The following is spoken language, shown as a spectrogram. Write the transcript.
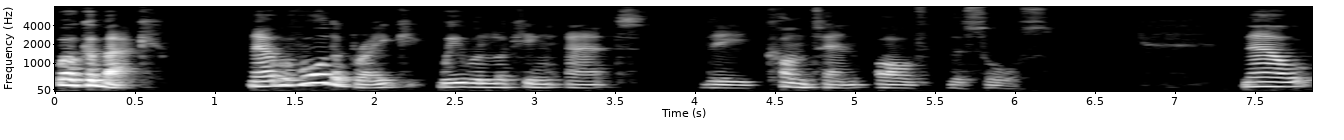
Welcome back. Now, before the break, we were looking at the content of the source. Now,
